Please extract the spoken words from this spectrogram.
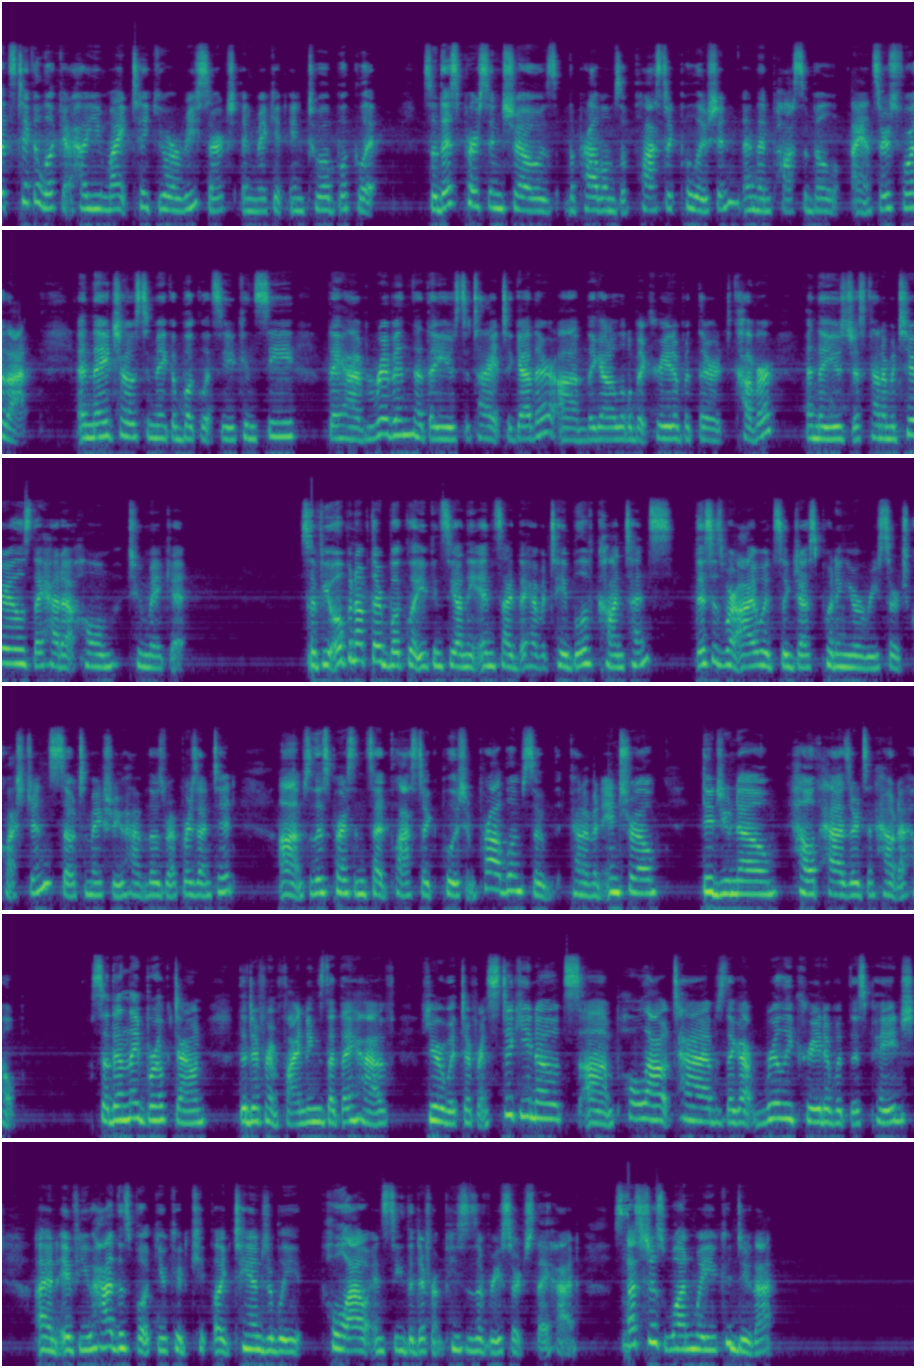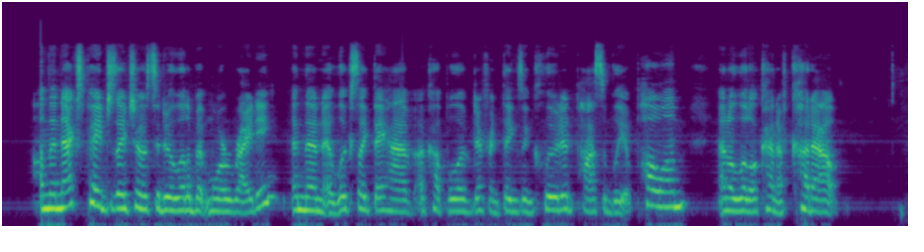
let's take a look at how you might take your research and make it into a booklet. So this person shows the problems of plastic pollution and then possible answers for that. And they chose to make a booklet. So you can see they have ribbon that they use to tie it together. Um, they got a little bit creative with their cover and they used just kind of materials they had at home to make it. So if you open up their booklet, you can see on the inside they have a table of contents. This is where I would suggest putting your research questions, so to make sure you have those represented. Um, so this person said plastic pollution problems, so kind of an intro, did you know, health hazards, and how to help. So then they broke down the different findings that they have here with different sticky notes, um, pull out tabs. They got really creative with this page. And if you had this book, you could like tangibly pull out and see the different pieces of research they had. So that's just one way you could do that. On the next page, they chose to do a little bit more writing, and then it looks like they have a couple of different things included, possibly a poem and a little kind of cutout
